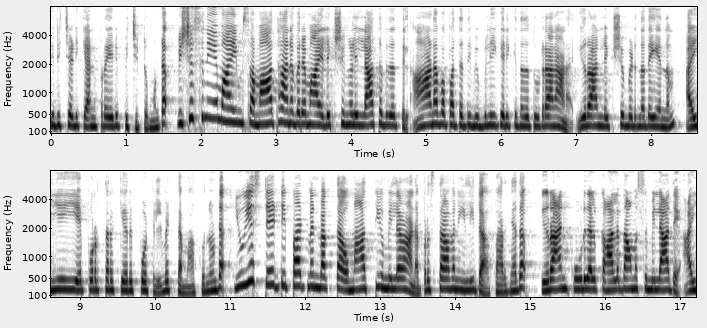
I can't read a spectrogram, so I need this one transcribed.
തിരിച്ചടിക്കാൻ പ്രേരിപ്പിച്ചിട്ടുമുണ്ട്. വിശ്വസനീയമായും സമാധാനപരമായ ലക്ഷ്യങ്ങളില്ലാത്ത വിധത്തിൽ ആണവ പദ്ധതി വിപുലീകരിക്കുന്നത് തുടരാനാണ് ഇറാൻ ലക്ഷ്യമിടുന്നത് എന്നും ഐ എ ഇ പുറത്തിറക്കിയ റിപ്പോർട്ടിൽ വ്യക്തമാക്കുന്നുണ്ട്. യു എസ് സ്റ്റേറ്റ് ഡിപ്പാർട്ട്മെന്റ് വക്താവ് മാത്യു മില്ലറാണ് പ്രസ്താവനയിൽ ഇത് പറഞ്ഞത്. ഇറാൻ കൂടുതൽ കാലതാമസമില്ലാതെ ഐ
